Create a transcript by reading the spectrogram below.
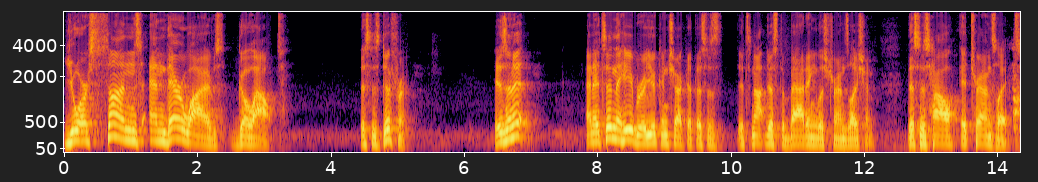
your sons, and their wives go out. This is different, isn't it? And it's in the Hebrew, you can check it. This is, it's not just a bad English translation. This is how it translates.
